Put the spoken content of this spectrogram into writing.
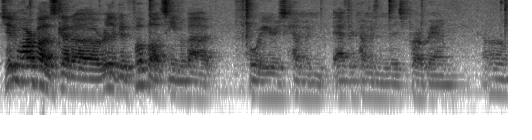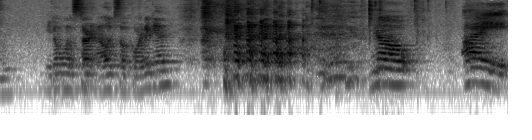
Jim Harbaugh's got a really good football team about four years coming after coming into this program. Um, You don't want to start Alex O'Korn again? no, I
